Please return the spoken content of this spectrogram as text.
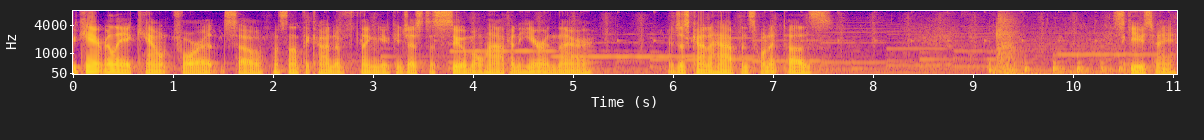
You can't really account for it, so it's not the kind of thing you can just assume will happen here and there. It just kind of happens when it does. Excuse me.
